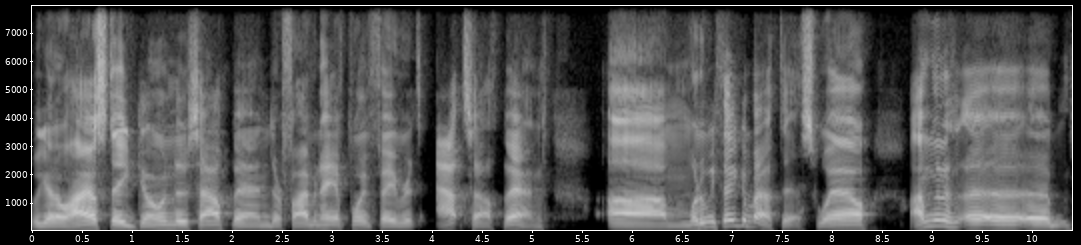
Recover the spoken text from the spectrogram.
We got Ohio State going to South Bend. They're five and a half point favorites at South Bend. Um, what do we think about this? Well, I'm gonna. Uh, uh, um,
